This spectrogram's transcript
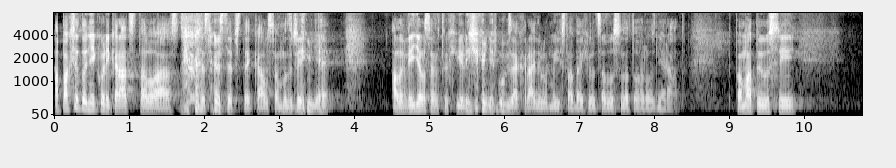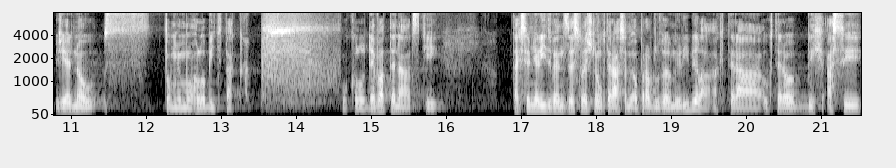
A pak se to několikrát stalo a jsem se vstekal samozřejmě, ale věděl jsem v tu chvíli, že mě Bůh zachránil v mojí slabé chvilce a byl jsem za to hrozně rád. Pamatuju si, že jednou to mi mohlo být tak pff, okolo 19, tak jsem měl jít ven se slečnou, která se mi opravdu velmi líbila a která, u kterou bych asi,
